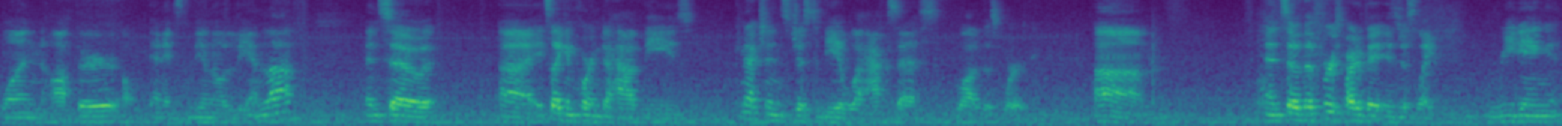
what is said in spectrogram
one author, and it's Leonel Lienlaf, and so uh, it's like important to have these connections just to be able to access a lot of this work. Um, and so the first part of it is just like reading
